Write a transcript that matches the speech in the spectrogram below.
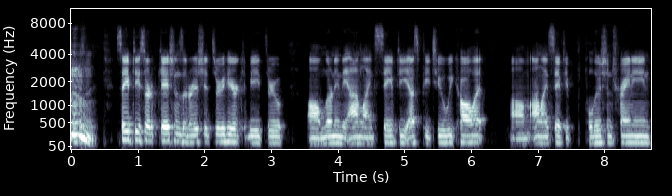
um, safety certifications that are issued through here could be through um, learning the online safety SP2 we call it, um, online safety pollution training,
